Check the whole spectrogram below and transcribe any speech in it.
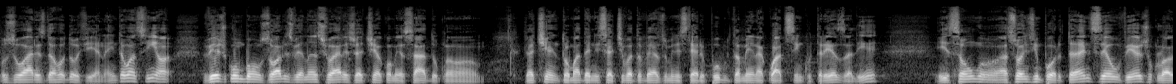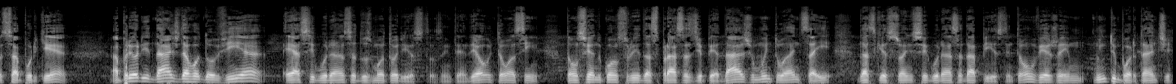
usuários da rodovia. Né? Então, assim, ó, vejo com bons olhos, Venâncio Aires já tinha começado com. já tinha tomado a iniciativa através do Ministério Público também na 453 ali. E são ações importantes, eu vejo, Cláudio, sabe por quê? A prioridade da rodovia é a segurança dos motoristas, entendeu? Então, assim, estão sendo construídas praças de pedágio muito antes aí das questões de segurança da pista. Então, eu vejo aí muito importante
